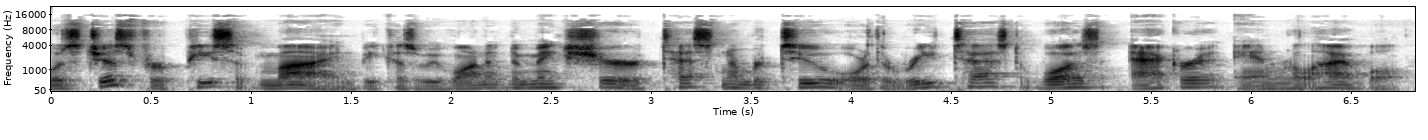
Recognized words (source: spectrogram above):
was just for peace of mind because we wanted to make sure test number two or the retest was accurate and reliable.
